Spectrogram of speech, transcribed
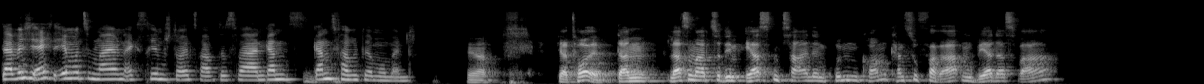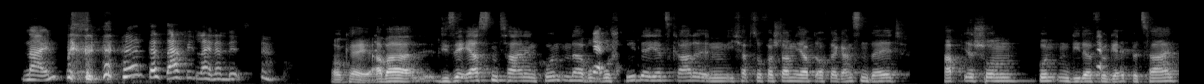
da bin ich echt emotional und extrem stolz drauf. Das war ein ganz, ganz verrückter Moment. Ja. Ja, toll. Dann lassen wir zu dem ersten zahlenden Kunden kommen. Kannst du verraten, wer das war? Nein, das darf ich leider nicht. Okay, aber diese ersten zahlenden Kunden da, wo, ja. wo steht der jetzt gerade? In, ich habe so verstanden, ihr habt auf der ganzen Welt, habt ihr schon Kunden, die dafür ja. Geld bezahlen?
